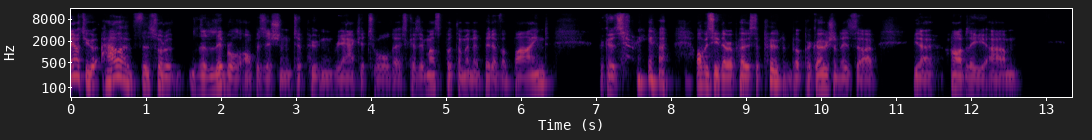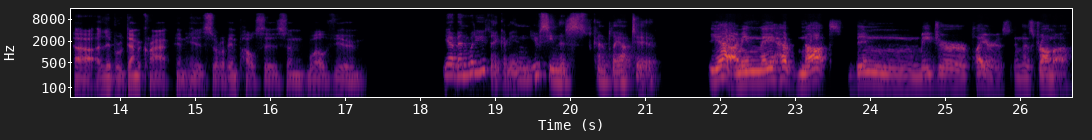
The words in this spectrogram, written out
May I ask you, how have the sort of the liberal opposition to Putin reacted to all this? Because it must put them in a bit of a bind, because you know, obviously they're opposed to Putin, but Prigozhin is, uh, you know, hardly um, uh, a liberal Democrat in his sort of impulses and worldview. Yeah, Ben, what do you think? I mean, you've seen this kind of play out too. Yeah, I mean, they have not been major players in this drama.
